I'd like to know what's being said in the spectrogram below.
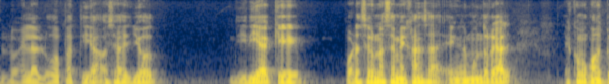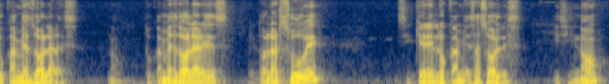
lo de la ludopatía, o sea, yo diría que por hacer una semejanza en el mundo real, es como cuando tú cambias dólares. Tú cambias dólares, el dólar sube, si quieres lo cambias a soles, y si no,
